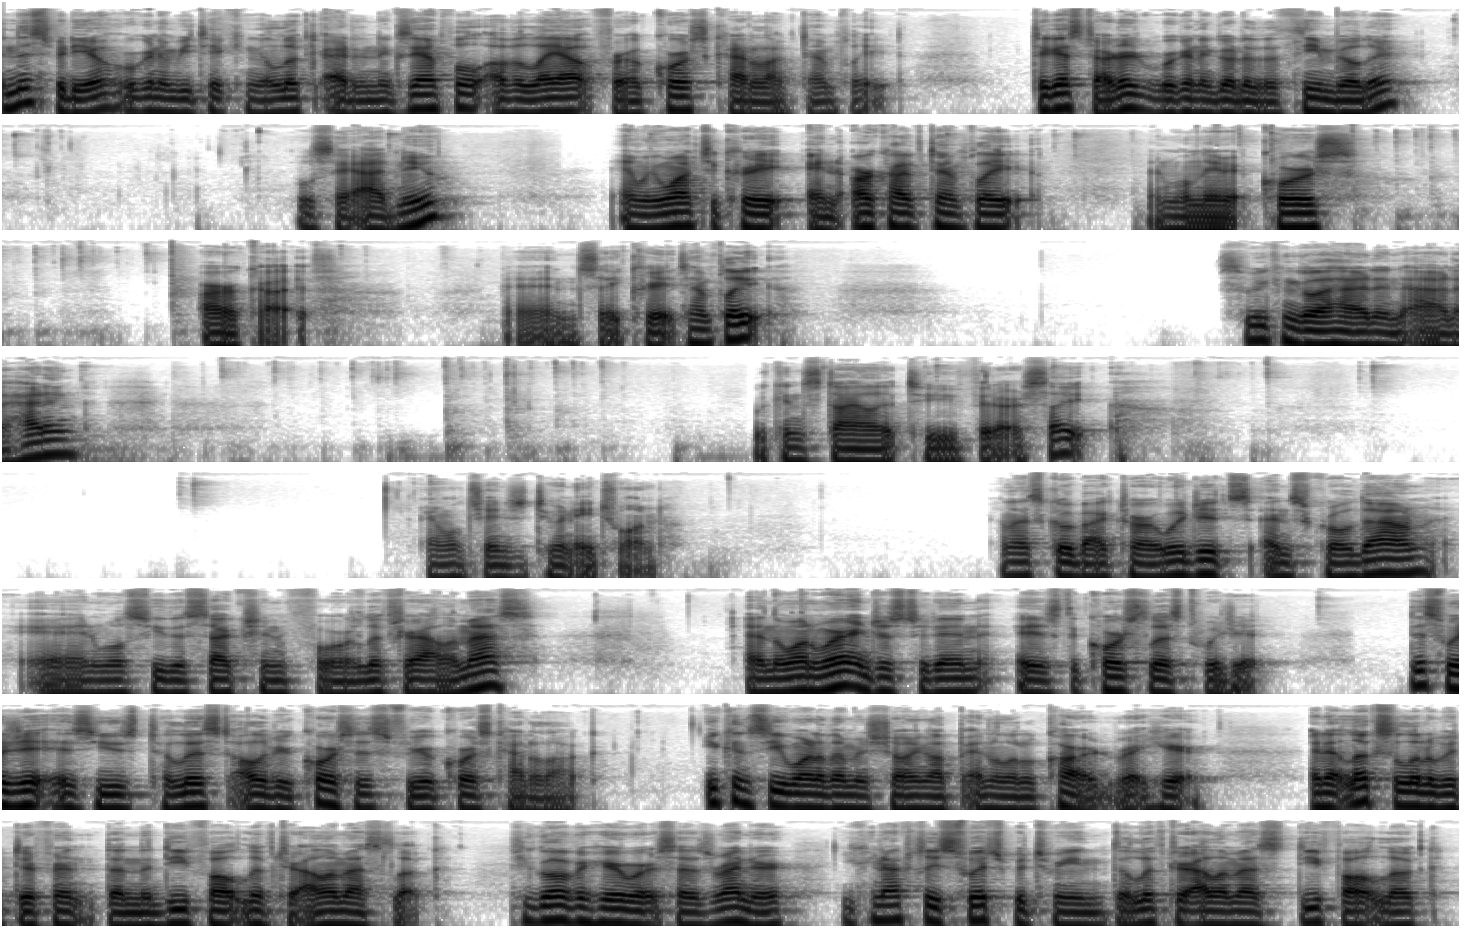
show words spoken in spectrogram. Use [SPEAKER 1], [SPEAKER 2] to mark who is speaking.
[SPEAKER 1] In this video, we're going to be taking a look at an example of a layout for a course catalog template. To get started, we're going to go to the theme builder. We'll say add new, and we want to create an archive template, and we'll name it course archive, and say create template. So we can go ahead and add a heading. We can style it to fit our site. And we'll change it to an H1. And let's go back to our widgets and scroll down and we'll see the section for Lifter LMS. And the one we're interested in is the course list widget. This widget is used to list all of your courses for your course catalog. You can see one of them is showing up in a little card right here. And it looks a little bit different than the default Lifter LMS look. If you go over here where it says render, you can actually switch between the Lifter LMS default look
